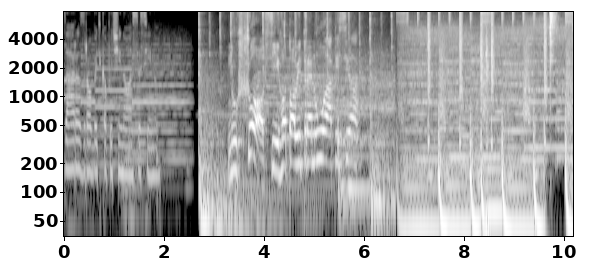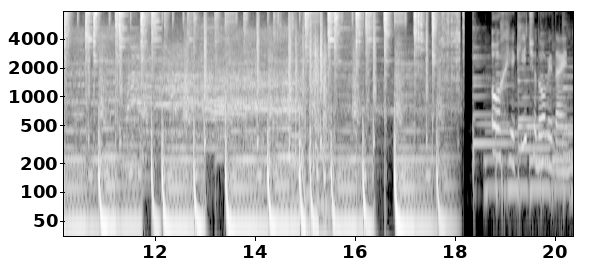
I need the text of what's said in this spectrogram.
зараз робить капучино асасіно. Ну що, всі готові тренуватися? Ох, який чудовий день.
